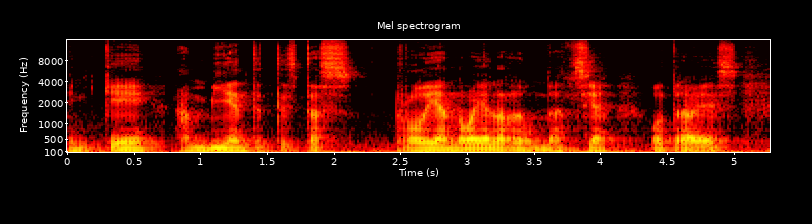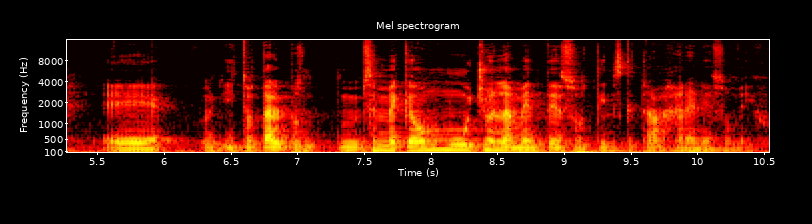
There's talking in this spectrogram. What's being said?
en qué ambiente te estás rodeando, vaya la redundancia, otra vez. Eh, y total, pues se me quedó mucho en la mente eso, tienes que trabajar en eso, me dijo.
